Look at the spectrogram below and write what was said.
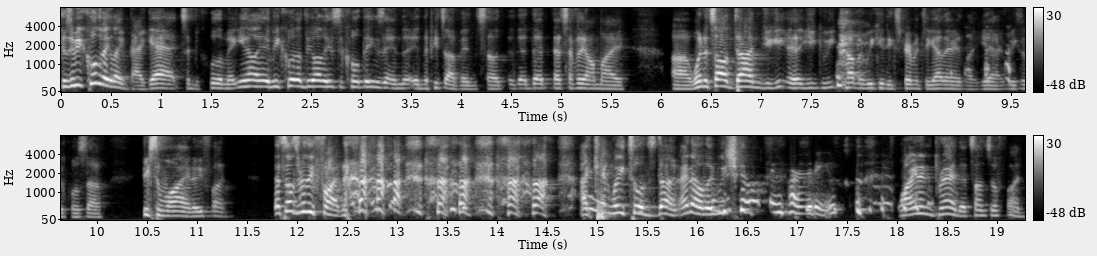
because it'd be cool to make like baguettes. It'd be cool to make, you know, it'd be cool to do all these cool things in the in the pizza oven. So that, that that's definitely on my. Uh, when it's all done, you uh, you can come and we could experiment together and like yeah, make some cool stuff. Drink some wine. It'd be fun. That sounds really fun. I can't wait till it's done. I know, like we should parties. wine and bread. That sounds so fun.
